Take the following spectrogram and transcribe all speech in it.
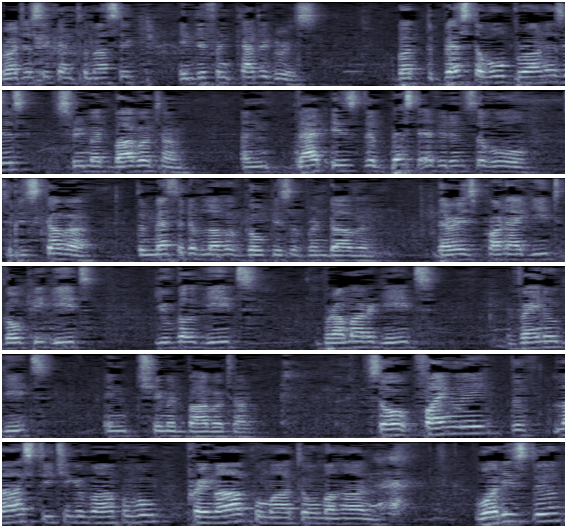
Rajasic and Tamasic in different categories. But the best of all Puranas is Srimad Bhagavatam. And that is the best evidence of all to discover the method of love of gopis of Vrindavan. There is Pranay Geet, Gopi Geet, Yugal Geet, Bhramar Geet, Venu Geet, in Srimad Bhagavatam. So finally, the last teaching of Mahaprabhu, Prema Pumato Mahan. What is the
